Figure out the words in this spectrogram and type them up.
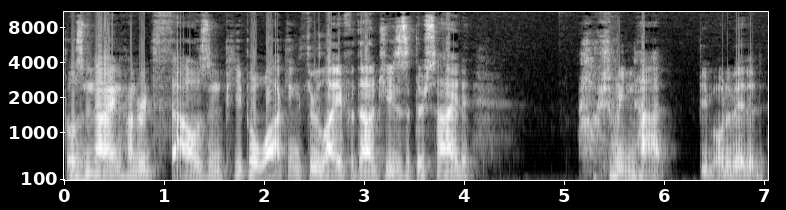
those 900,000 people walking through life without Jesus at their side, how can we not be motivated?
